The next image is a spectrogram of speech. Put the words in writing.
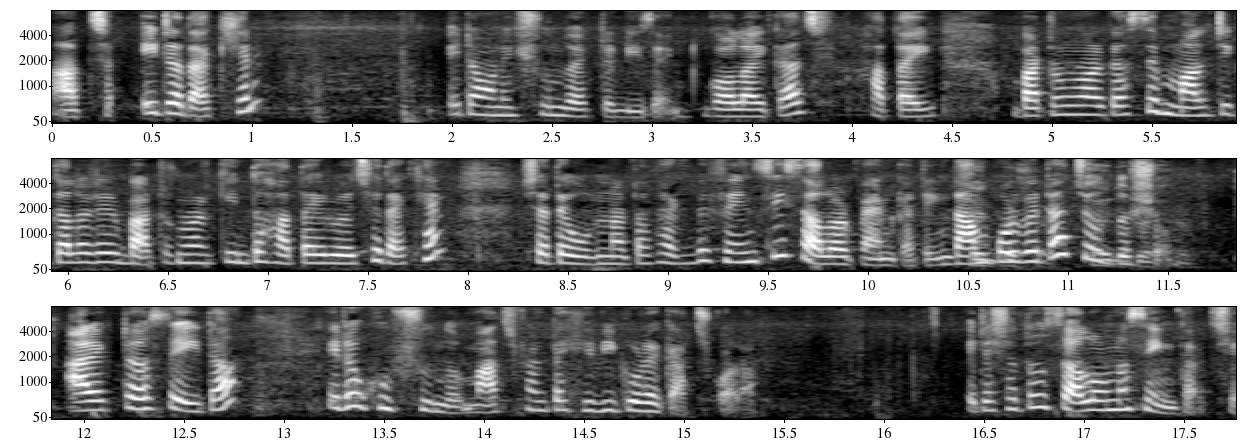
আচ্ছা এটা দেখেন। এটা অনেক সুন্দর একটা ডিজাইন। গলায় কাজ হাতায় বাটন ওয়ার্ক আছে। মাল্টি কালারের বাটন ওয়ার্ক কিন্তু হাতায় রয়েছে দেখেন। সাথে ওড়নাটা থাকবে ফেন্সি সালোয়ার প্যান্ট কাটিং। দাম পড়বে এটা চোদ্দোশো। আরেকটা আছে এইটা এটাও খুব সুন্দর। মাঝখানটা হেভি করে কাজ করা। এটার সাথেও সালোনা সেম থাকছে।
